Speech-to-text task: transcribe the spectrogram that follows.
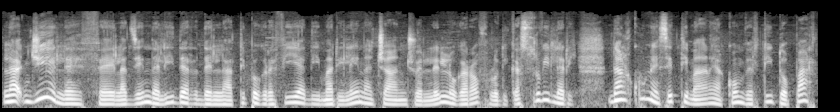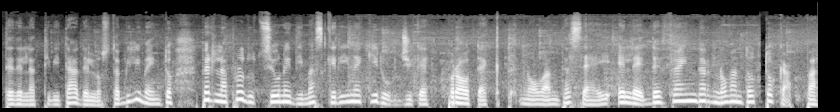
La GLF, l'azienda leader della tipografia di Marilena Ciancio e Lello Garofalo di Castrovillari, da alcune settimane ha convertito parte dell'attività dello stabilimento per la produzione di mascherine chirurgiche Protect 96 e le Defender 98K,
